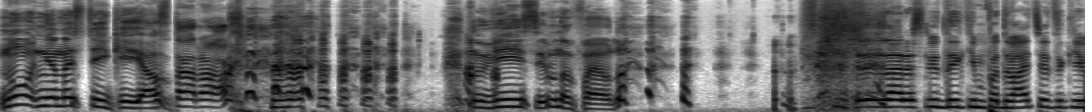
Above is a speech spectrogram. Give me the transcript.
Ну, не настільки я стара. ну, 8, напевно. Зараз люди, яким по 20, такі,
